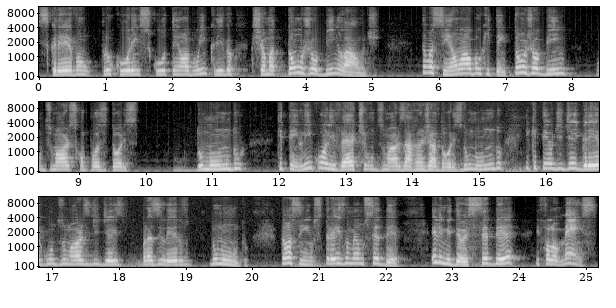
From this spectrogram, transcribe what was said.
Escrevam, procurem, escutem, é um álbum incrível que chama Tom Jobim Lounge. Então, assim, é um álbum que tem Tom Jobim, um dos maiores compositores do mundo, que tem Lincoln Olivetti, um dos maiores arranjadores do mundo, e que tem o DJ Grego, um dos maiores DJs brasileiros do mundo. Então, assim, os três no mesmo CD. Ele me deu esse CD e falou: Mens,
